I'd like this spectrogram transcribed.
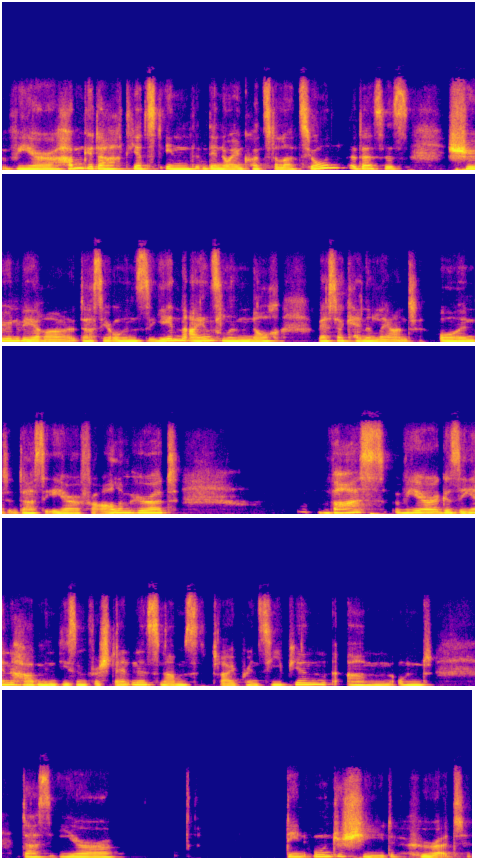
wir haben gedacht, jetzt in der neuen Konstellation, dass es schön wäre, dass ihr uns jeden Einzelnen noch besser kennenlernt und dass ihr vor allem hört, was wir gesehen haben in diesem Verständnis namens drei Prinzipien ähm, und dass ihr den Unterschied hört,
